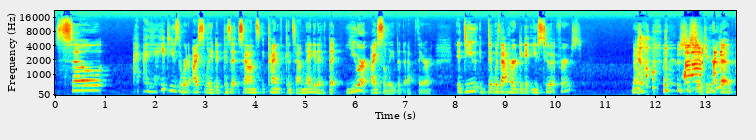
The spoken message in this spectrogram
So I hate to use the word isolated because it sounds it kind of can sound negative, but you are isolated up there. It, do you did, was that hard to get used to at first? No, she's um, shaking her I mean, head.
